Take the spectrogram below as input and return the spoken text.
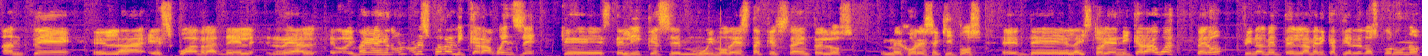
ante eh, la escuadra del Real, eh, una escuadra nicaragüense que este es muy modesta, que está entre los mejores equipos de la historia de Nicaragua, pero finalmente el América pierde 2 por 1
